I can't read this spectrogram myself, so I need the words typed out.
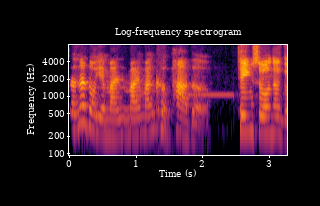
的那种，也蛮蛮蛮可怕的。听说那个，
